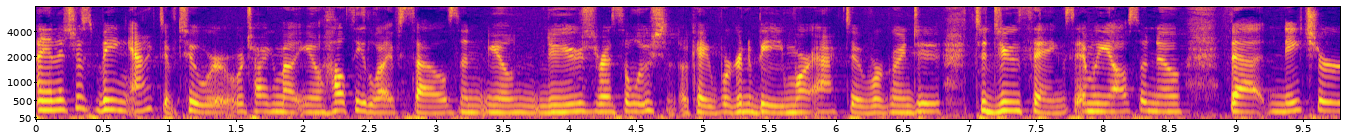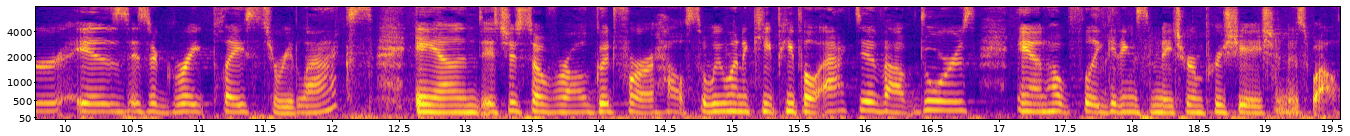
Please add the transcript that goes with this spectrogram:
and it's just being active, too. We're, we're talking about, you know, healthy lifestyles and, you know, New Year's resolution. Okay, we're going to be more active. We're going to, to do things. And we also know that nature is, is a great place to relax, and it's just overall good for our health. So we want to keep people active, outdoors and hopefully getting some nature appreciation as well.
